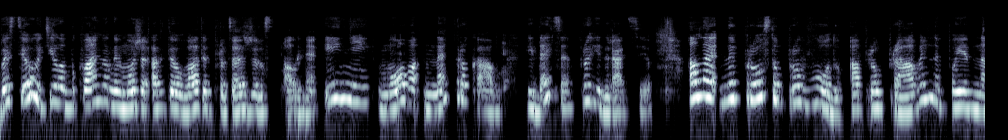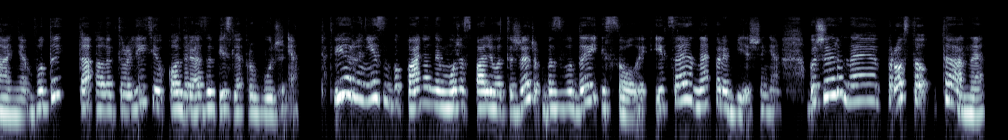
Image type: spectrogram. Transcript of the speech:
Без цього тіло буквально не може активувати процес жироспалення. І ні, мова не про каву, йдеться про гідрацію. Але не просто про воду, а про правильне поєднання води та електролітів одразу після пробудження. Твій організм буквально не може спалювати жир без води і соли, і це не перебільшення. Бо жир не просто тане.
